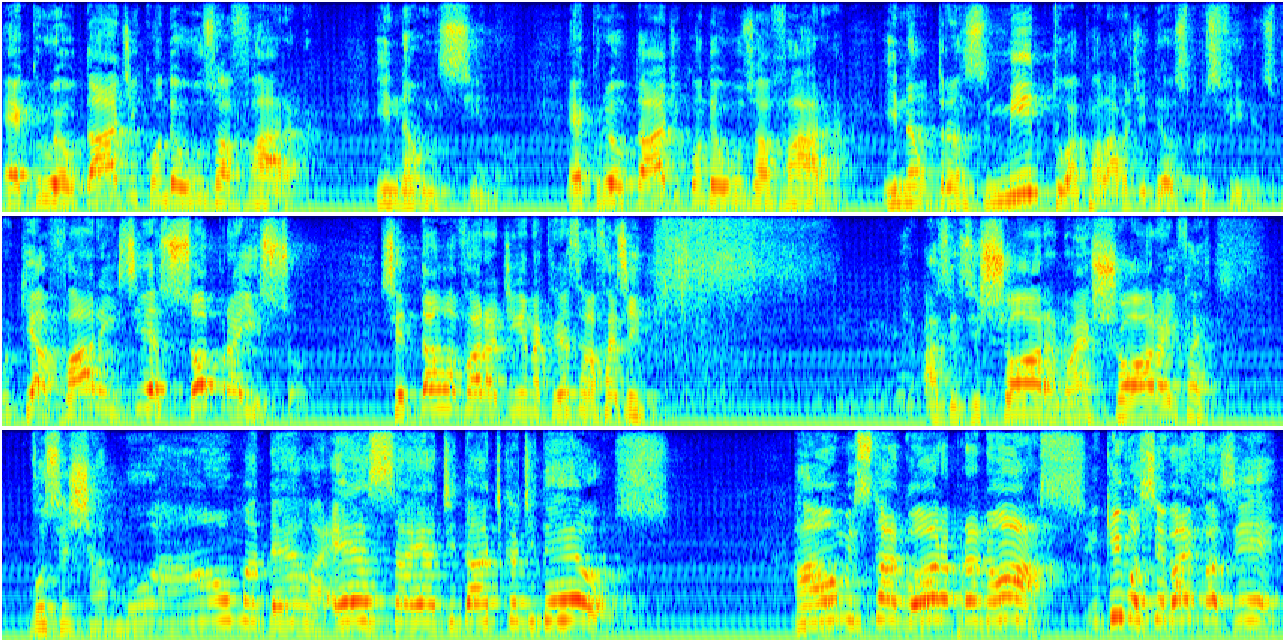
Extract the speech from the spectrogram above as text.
É crueldade quando eu uso a vara e não ensino. É crueldade quando eu uso a vara e não transmito a palavra de Deus para os filhos. Porque a vara em si é só para isso. Você dá uma varadinha na criança, ela faz assim. Às vezes chora, não é? Chora e faz você chamou a alma dela. Essa é a didática de Deus. A alma está agora para nós. E o que você vai fazer?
